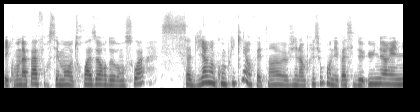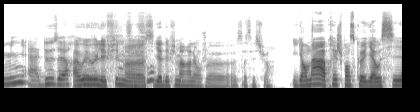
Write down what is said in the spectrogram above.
et qu'on n'a pas forcément trois heures devant soi, ça devient compliqué en fait. Hein. J'ai l'impression qu'on est passé de une heure et demie à deux heures. Ah oui, oui, les films, euh, s'il y a des films à rallonge, euh, ça c'est sûr. Il y en a, après je pense qu'il y a aussi,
